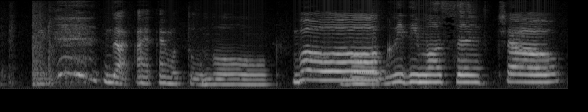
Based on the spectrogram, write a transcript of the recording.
Da, aj, ajmo tu. Bog. Bog! Bog, vidimo se. Ćao!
